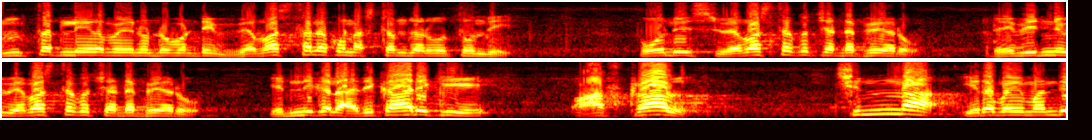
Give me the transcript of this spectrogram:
అంతర్లీనమైనటువంటి వ్యవస్థలకు నష్టం జరుగుతుంది. పోలీస్ వ్యవస్థకు చెడ్డ పేరు రెవెన్యూ వ్యవస్థకు చెడ్డ పేరు. ఎన్నికల అధికారికి ఆఫ్టర్ ఆల్ చిన్న ఇరవై మంది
